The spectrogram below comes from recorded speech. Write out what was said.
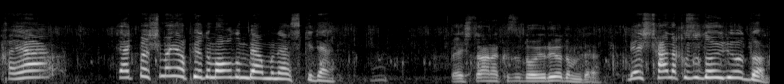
Kaya tek başıma yapıyordum oğlum ben bunu eskiden. Beş tane kızı doyuruyordum de. Beş tane kızı doyuruyordum.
